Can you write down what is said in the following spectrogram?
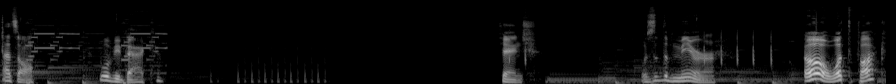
That's all. We'll be back. Change. Was it the mirror? Oh, what the fuck?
